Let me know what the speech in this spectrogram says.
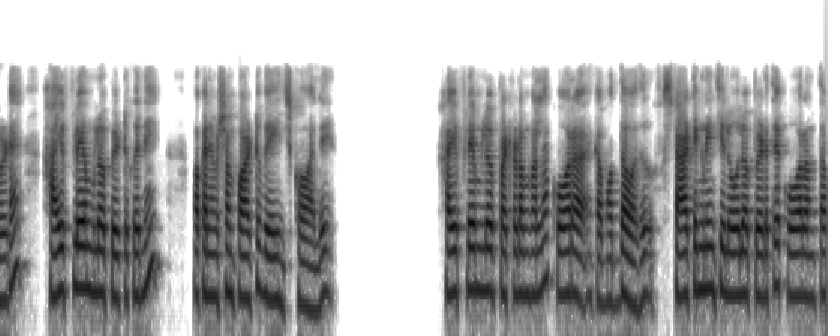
కూడా హై ఫ్లేమ్లో పెట్టుకుని ఒక నిమిషం పాటు వేయించుకోవాలి. హై ఫ్లేమ్లో పెట్టడం వల్ల కూర ఇంకా ముద్ద అవ్వదు స్టార్టింగ్ నుంచి లోలో పెడితే కూర అంతా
